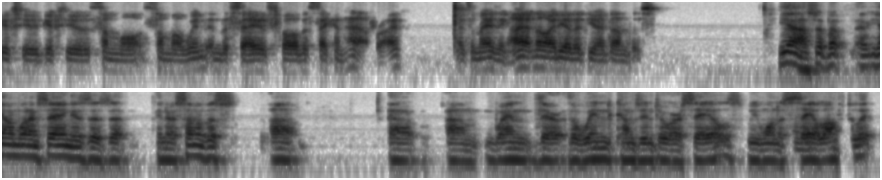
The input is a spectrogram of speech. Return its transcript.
gives you gives you some more some more wind in the sails for the second half, right? That's amazing. I had no idea that you had done this. Yeah. So, but uh, you know, what I'm saying is, is that you know, some of us, uh, uh, um, when there the wind comes into our sails, we want to sail off to it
